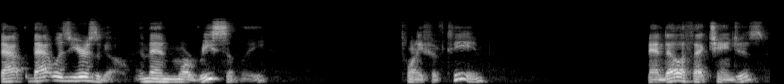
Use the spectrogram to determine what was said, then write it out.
that that was years ago, and then more recently, 2015. Mandela effect changes,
